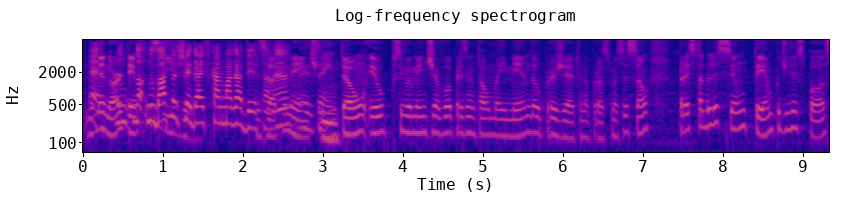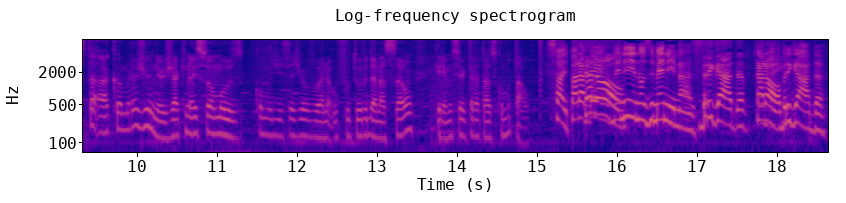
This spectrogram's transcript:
no É, menor não, tempo não, não basta possível. chegar e ficar numa gaveta, né? Exatamente. Pois é. Então, eu possivelmente já vou apresentar uma emenda ao projeto na próxima sessão para estabelecer um tempo de resposta à Câmara Júnior, já que nós somos, como disse a Giovana, o futuro da nação, queremos ser tratados como tal. Isso aí, parabéns, Carol. meninos e meninas. Obrigada. Carol, também. obrigada.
